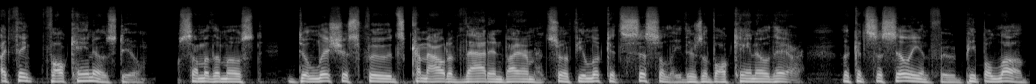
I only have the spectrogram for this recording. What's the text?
I think volcanoes do. Some of the most delicious foods come out of that environment. So if you look at Sicily, there's a volcano there. Look at Sicilian food, people love.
